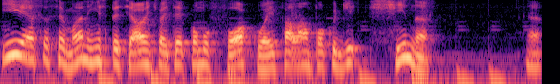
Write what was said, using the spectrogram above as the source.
e essa semana em especial a gente vai ter como foco aí falar um pouco de China. Né?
